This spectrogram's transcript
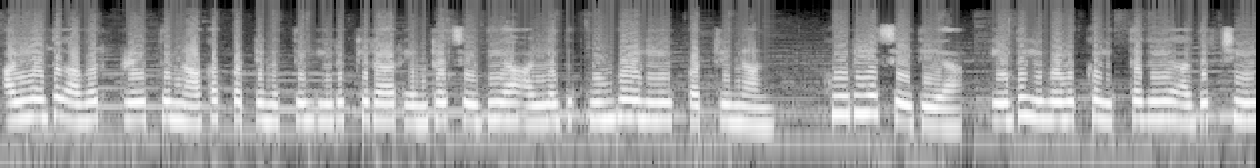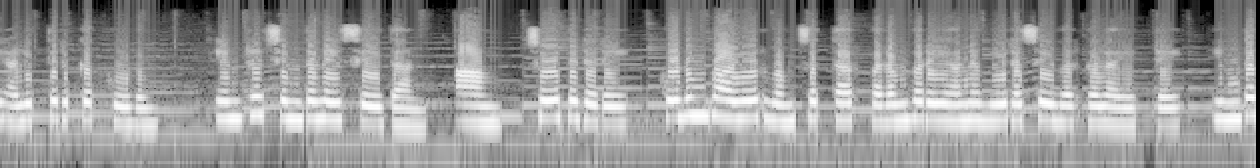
அல்லது அவர் பிழைத்து நாகப்பட்டினத்தில் இருக்கிறார் என்ற செய்தியா அல்லது பூங்குழலியை பற்றி நான் கூறிய செய்தியா? எது இவளுக்கு இத்தகைய அதிர்ச்சியை அளித்திருக்க கூடும் என்று சிந்தனை செய்தான். ஆம் சோதிடரே கொடும்பாளூர் வம்சத்தார் பரம்பரையான வீரசைவர்களாயிற்றே இந்த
